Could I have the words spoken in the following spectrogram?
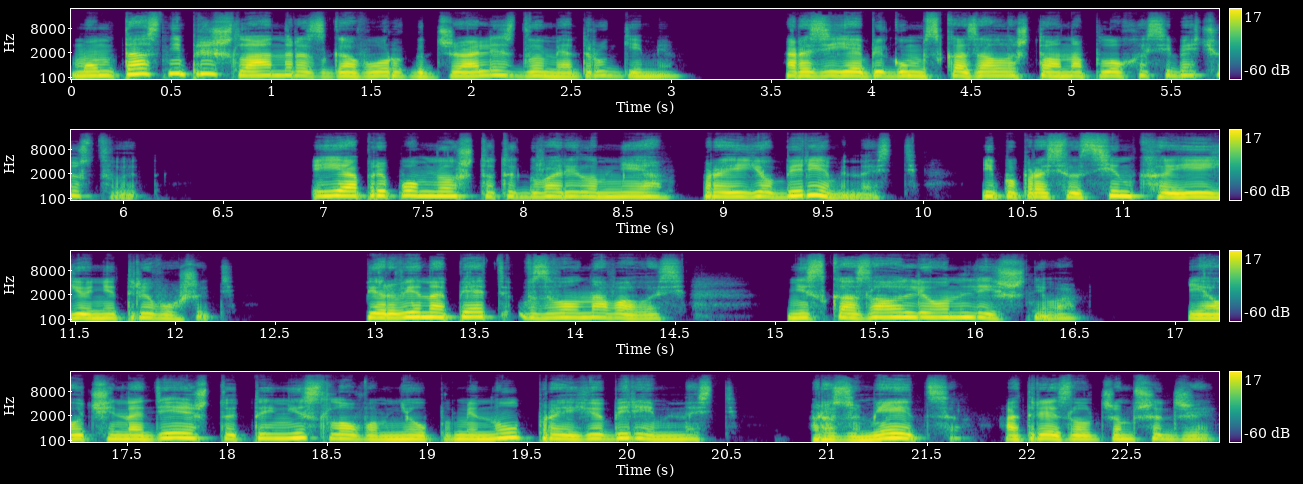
Мумтаз не пришла на разговор к Джали с двумя другими. Разия Бегум сказала, что она плохо себя чувствует. И я припомнил, что ты говорила мне про ее беременность, и попросил Сингха ее не тревожить. Первин опять взволновалась. Не сказал ли он лишнего? Я очень надеюсь, что ты ни словом не упомянул про ее беременность. «Разумеется», — отрезал Джамшиджи.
